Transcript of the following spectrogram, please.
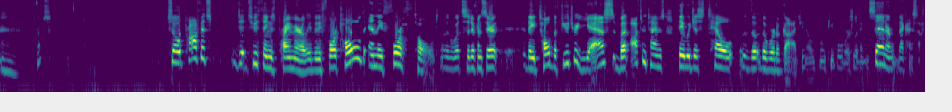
Oops. So prophets did two things primarily. They foretold and they foretold. What's the difference there? They told the future, yes, but oftentimes they would just tell the, the word of God, you know, when people were living in sin or that kind of stuff.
